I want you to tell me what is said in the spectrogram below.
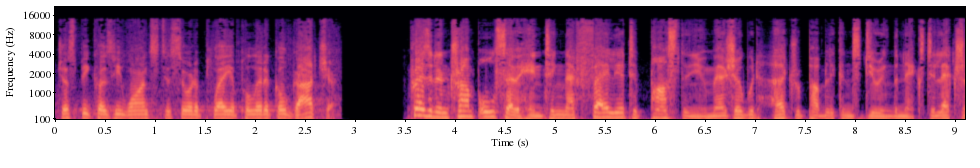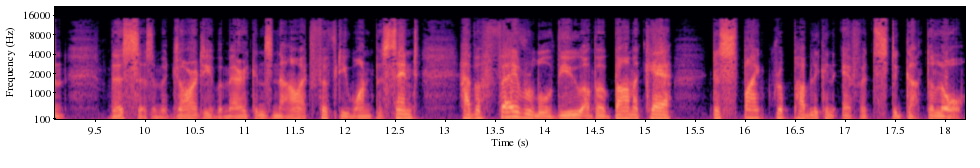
just because he wants to sort of play a political gotcha. President Trump also hinting that failure to pass the new measure would hurt Republicans during the next election. This as a majority of Americans now at 51% have a favorable view of Obamacare despite Republican efforts to gut the law.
